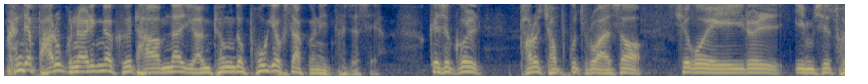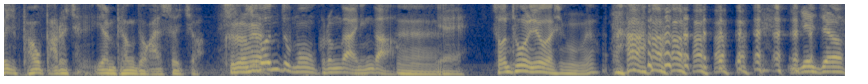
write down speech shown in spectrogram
근데 바로 그날인가 그 다음날 연평도 포격 사건이 터졌어요. 그래서 그걸 바로 접고 들어와서 최고회의를 임시 소집하고 바로 저- 연평도 갔었죠. 그러면- 이번도 뭐 그런 거 아닌가. 예. 예. 전통을 이어가신 건가요? 이게 저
